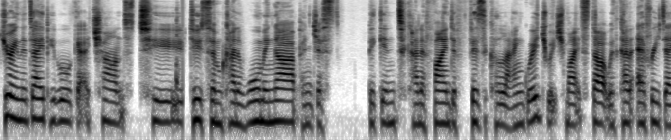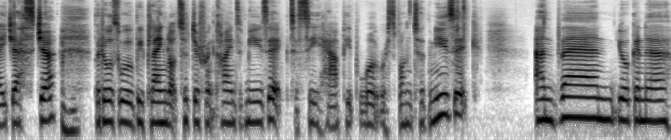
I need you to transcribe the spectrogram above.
during the day, people will get a chance to do some kind of warming up and just begin to kind of find a physical language, which might start with kind of everyday gesture, mm-hmm. but also we'll be playing lots of different kinds of music to see how people will respond to the music. And then you're going to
